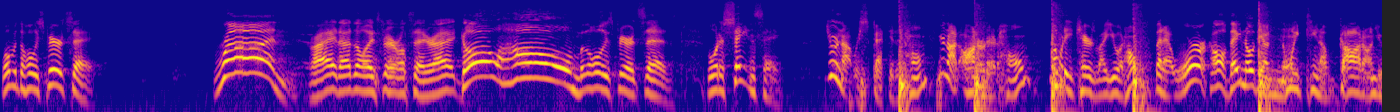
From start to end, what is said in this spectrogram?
what would the Holy Spirit say? Run! Right? That's the Holy Spirit will say, right? Go home, the Holy Spirit says. But what does Satan say? You're not respected at home. You're not honored at home. Nobody cares about you at home, but at work, oh, they know the anointing of God on you.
